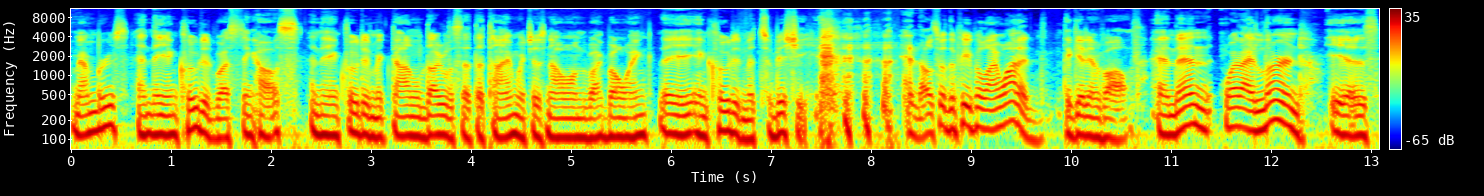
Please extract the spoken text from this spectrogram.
members, and they included Westinghouse, and they included McDonnell Douglas at the time, which is now owned by Boeing. They included Mitsubishi. and those were the people I wanted to get involved. And then what I learned is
